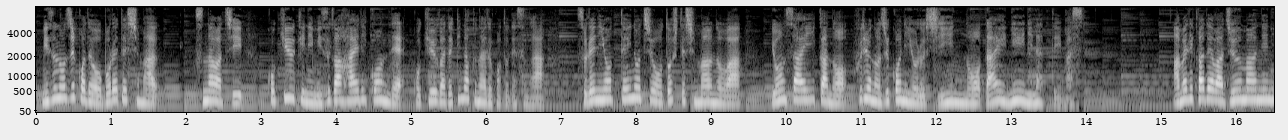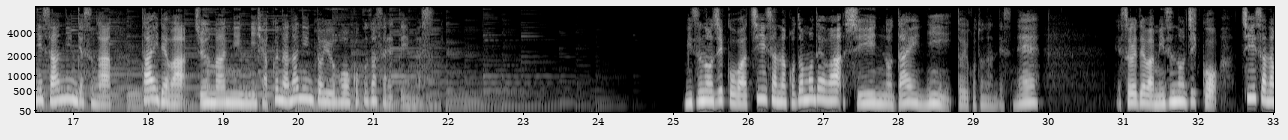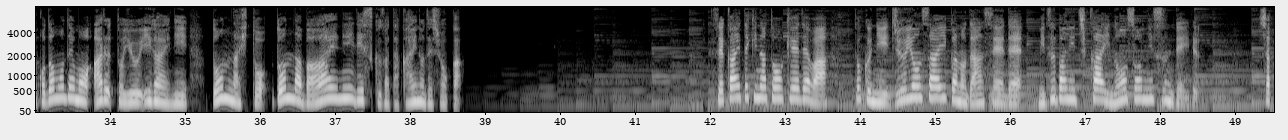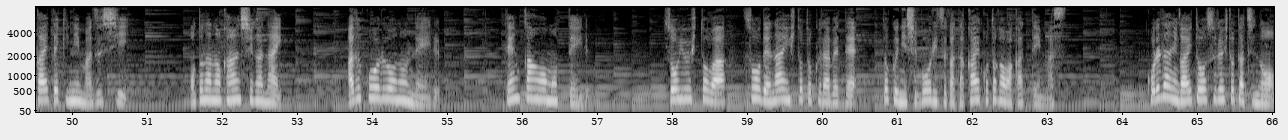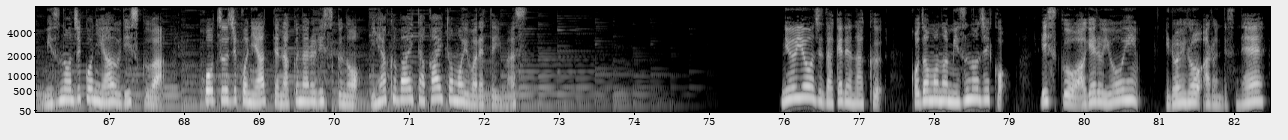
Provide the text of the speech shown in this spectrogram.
水の事故で溺れてしまうすなわち呼吸器に水が入り込んで呼吸ができなくなることですがそれによって命を落としてしまうのは4歳以下の不慮の事故による死因の第2位になっていますアメリカでは10万人に3人ですがタイでは10万人に107人という報告がされています水の事故は小さな子供では死因の第2位ということなんですね。それでは水の事故、小さな子供でもあるという以外に、どんな人、どんな場合にリスクが高いのでしょうか？世界的な統計では、特に14歳以下の男性で水場に近い農村に住んでいる、社会的に貧しい、大人の監視がない、アルコールを飲んでいる。転換を持っている。そういう人はそうでない人と比べて特に死亡率が高いことが分かっています。これらに該当する人たちの水の事故に遭うリスクは交通事故に遭って亡くなるリスクの200倍高いとも言われています乳幼児だけでなく子供の水の事故リスクを上げる要因いろいろあるんですね。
